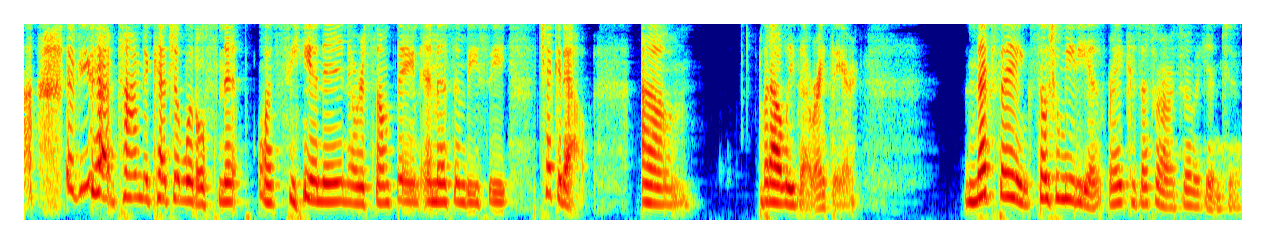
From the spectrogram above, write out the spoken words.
if you have time to catch a little snip on CNN or something, MSNBC, check it out. Um, but I'll leave that right there. Next thing, social media, right? Because that's where I was really getting to.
